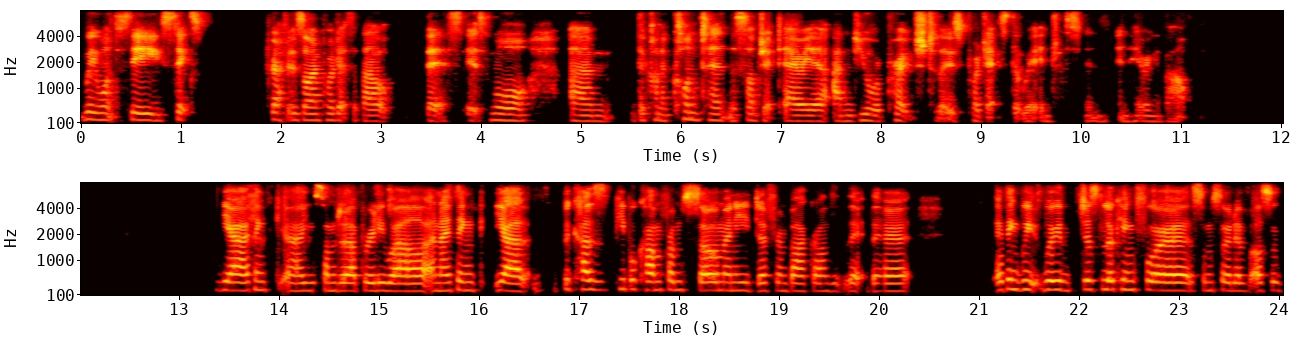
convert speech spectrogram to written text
we want to see six graphic design projects about this. It's more um, the kind of content the subject area and your approach to those projects that we're interested in in hearing about yeah, I think uh, you summed it up really well. And I think, yeah, because people come from so many different backgrounds, they're, I think we, we're just looking for some sort of also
